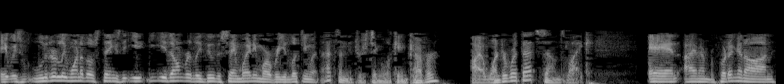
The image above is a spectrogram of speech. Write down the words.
It was literally one of those things that you, you don't really do the same way anymore, where you're looking at, that's an interesting looking cover. I wonder what that sounds like. And I remember putting it on,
